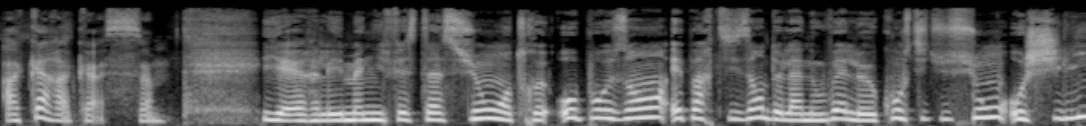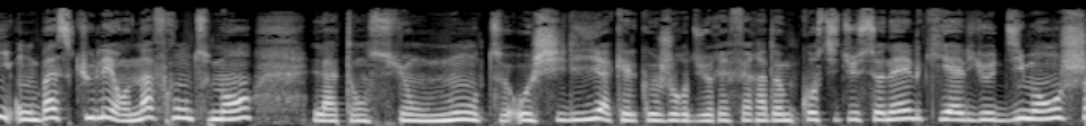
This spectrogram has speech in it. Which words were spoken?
à Caracas. Hier, les manifestations entre opposants et partisans de la nouvelle constitution au Chili ont basculé en affrontement. La tension monte au Chili à quelques jours du référendum constitutionnel qui a lieu dimanche.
